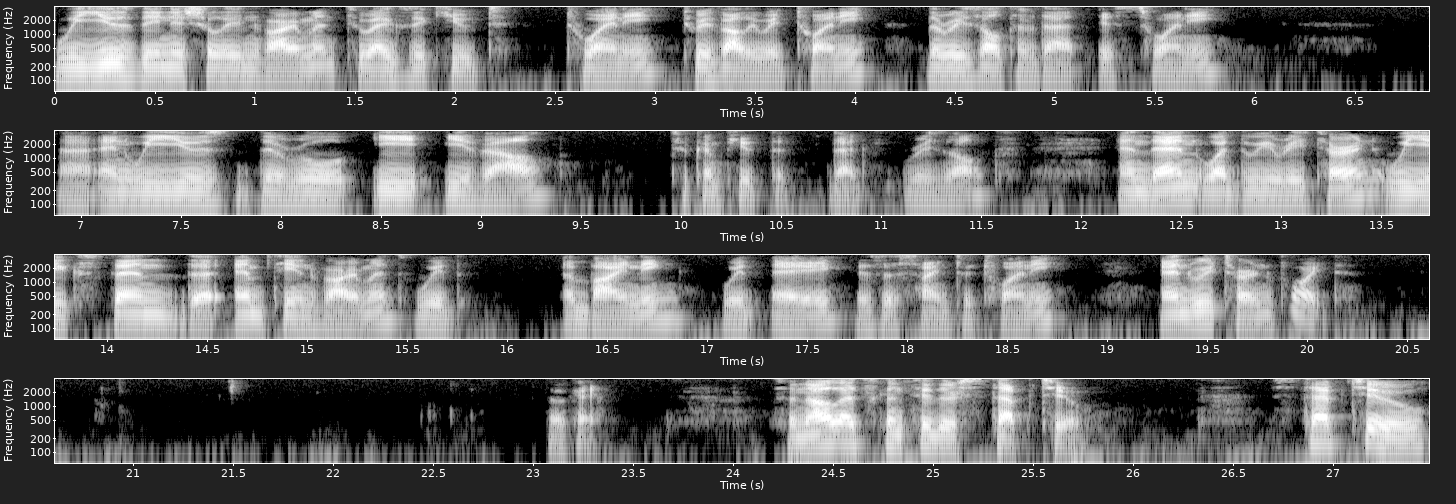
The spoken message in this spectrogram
We use the initial environment to execute 20, to evaluate 20. The result of that is 20. Uh, and we use the rule e eval to compute the, that result. And then what do we return? We extend the empty environment with a binding with a is assigned to 20 and return void. Okay, so now let's consider step two. Step two,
